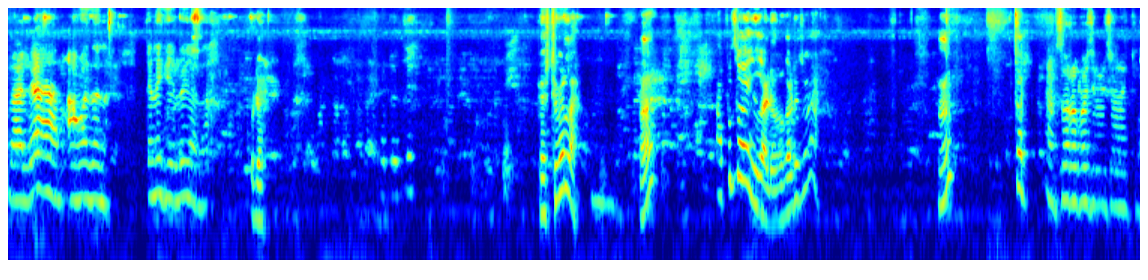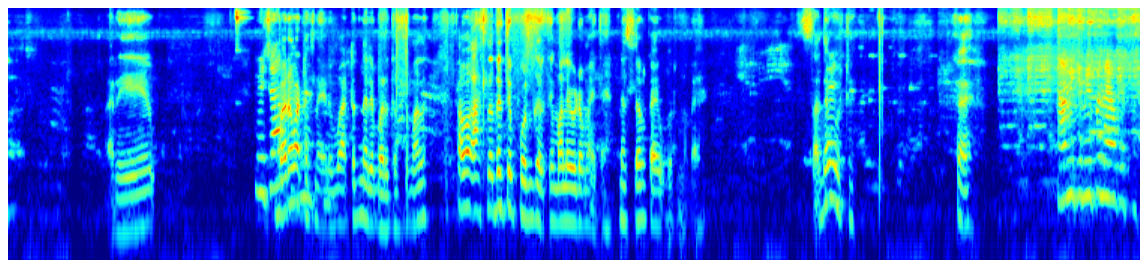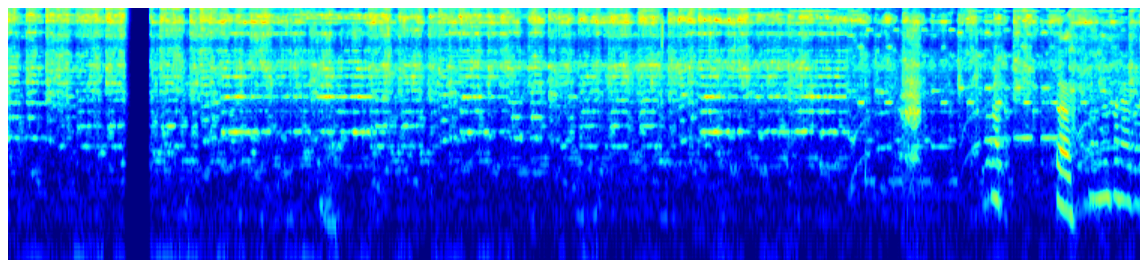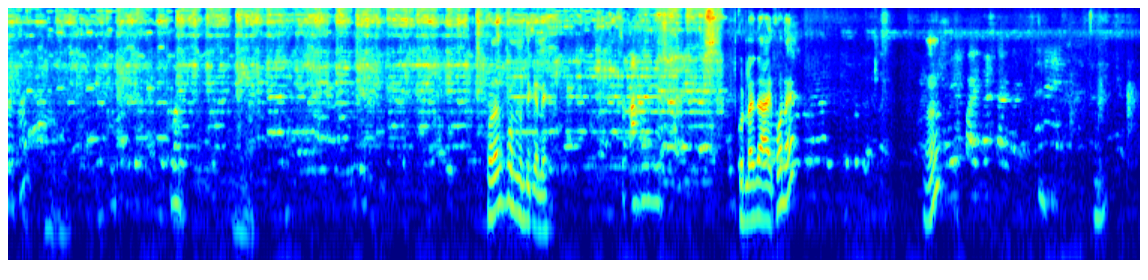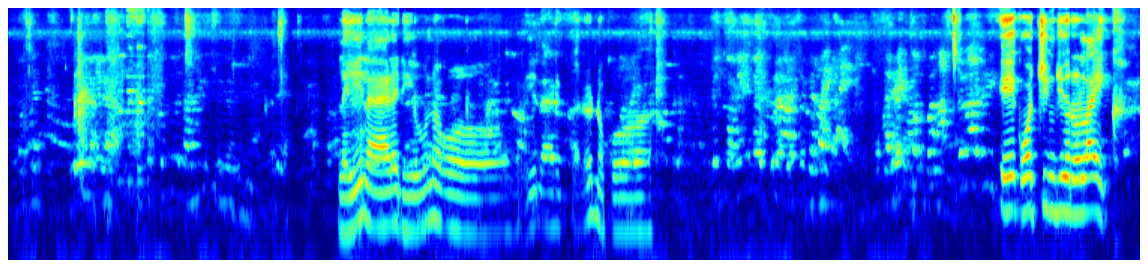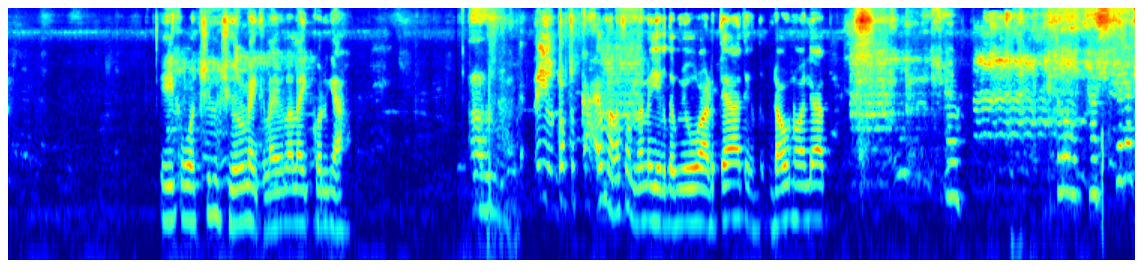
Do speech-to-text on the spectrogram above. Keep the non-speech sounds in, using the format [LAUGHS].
लाल्या आवाजानं त्याने गेलं याला. कुठे? फेस्टिवलला? हा? आपण तो आहे गाडीवर गाडीचं का हं? चल. सौरभाची विचारा की अरे. विचार बरं वाटत नाही रे वाटत नाही रे बरं तर तुम्हाला. अवघ असलं तर ते फोन करते मला एवढं माहीत आहे. नसल्यावर काय करणार आहे? साध्या गोष्टी. काय आम्ही की मी पण आहे. मी पण आहे बघा. कोणाच येतो. कुठला आयफोन आहे? लई लाड घेऊ नको लई लाड करू नको. एक वॉचिंग झिरो लाईक एक वॉचिंग झिरो लाईक लाईव्हला लाईक करून घ्या. युट्यूबचं काय? मला समजा नाही एकदम व्यू वाढत्यात एकदम डाऊन वाल्यात तो हसतो ना.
